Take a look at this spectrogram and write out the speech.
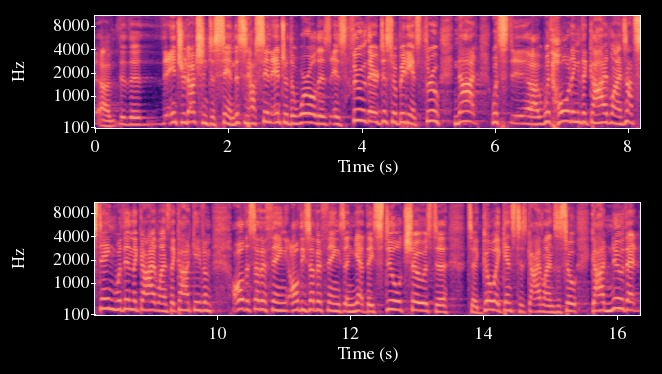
uh, the, the, the, introduction to sin. This is how sin entered the world is, is through their disobedience, through not with, uh, withholding the guidelines, not staying within the guidelines that God gave them, all this other thing, all these other things, and yet they still chose to, to go against his guidelines. And so God knew that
